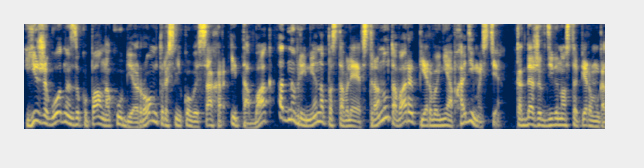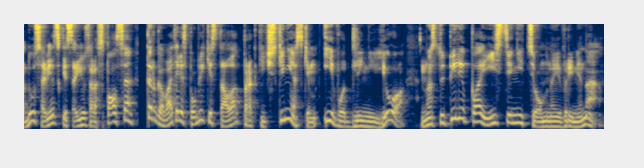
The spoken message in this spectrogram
ежегодно закупал на Кубе ром, тростниковый сахар и табак, одновременно поставляя в страну товары первой необходимости. Когда же в 1991 году Советский Союз распался, торговать республике стало практически не с кем. И вот для нее наступили поистине темные времена.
